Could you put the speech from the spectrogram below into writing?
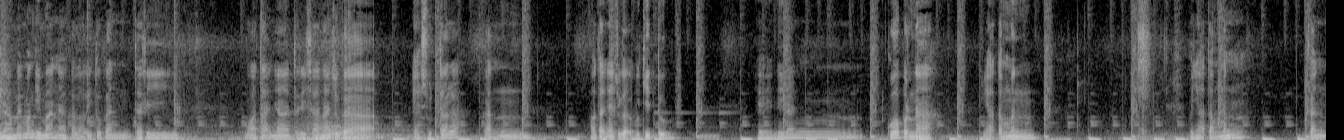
ya memang gimana? Kalau itu kan dari wataknya dari sana juga ya sudahlah kan wataknya juga begitu. Ya ini kan gua pernah punya temen. Punya temen kan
